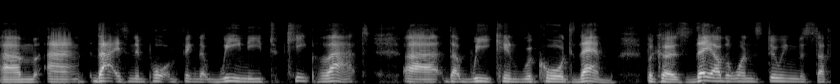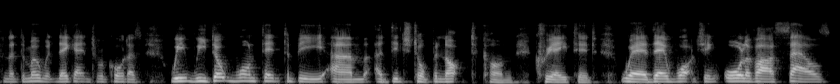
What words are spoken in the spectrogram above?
Um, and that is an important thing that we need to keep that uh, that we can record them because they are the ones doing the stuff. And at the moment they're getting to record us. We we don't want it to be um, a digital panopticon created where they're watching all of our cells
